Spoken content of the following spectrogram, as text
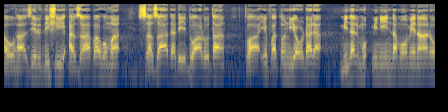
او حاضر دشي عذابهما سزا د دې دواړو ته طائفه یو ډله من المؤمنین د مؤمنانو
